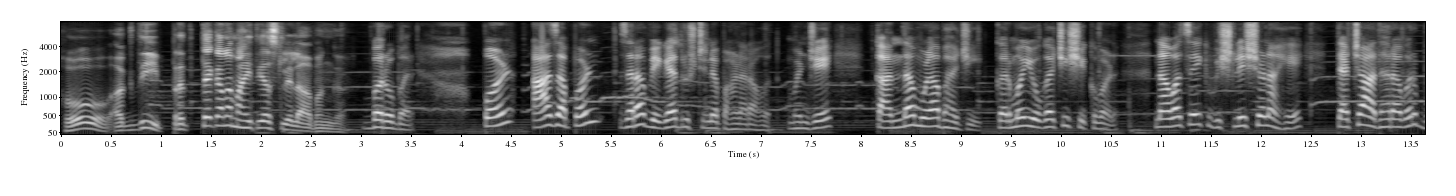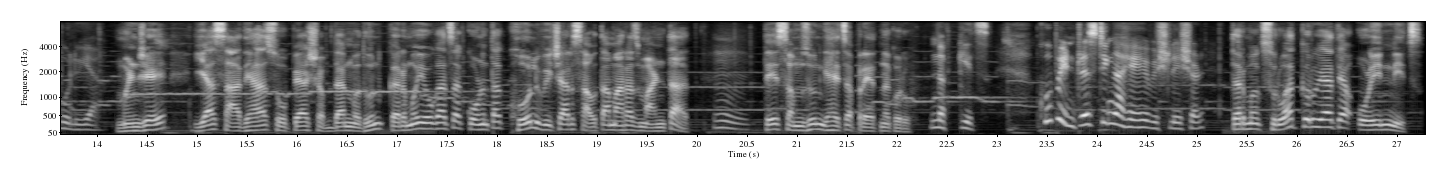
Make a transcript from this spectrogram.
हो अगदी. प्रत्येकाला माहिती असलेला अभंग. बरोबर. पण आज आपण जरा वेगळ्या दृष्टीने पाहणार आहोत. म्हणजे कांदामुळा भाजी कर्मयोगाची शिकवण नावाचं एक विश्लेषण आहे त्याच्या आधारावर बोलूया. म्हणजे या साध्या सोप्या शब्दांमधून कर्मयोगाचा कोणता खोल विचार सावता महाराज मांडतात ते समजून घ्यायचा प्रयत्न करू. नक्कीच. खूप इंटरेस्टिंग आहे हे विश्लेषण. तर मग सुरुवात करूया त्या ओळींनीच.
